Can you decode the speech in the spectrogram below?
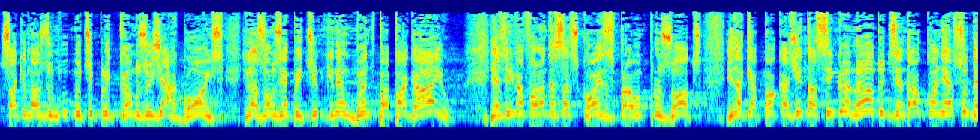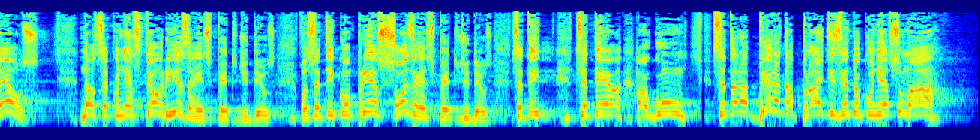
Só que nós multiplicamos os jargões e nós vamos repetindo que nem um bando de papagaio. E a gente vai falando essas coisas para um, os outros. E daqui a pouco a gente está se enganando, dizendo, ah, eu conheço Deus. Não, você conhece teorias a respeito de Deus. Você tem compreensões a respeito de Deus. Você tem, você tem algum. Você está na beira da praia dizendo eu conheço o mar.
